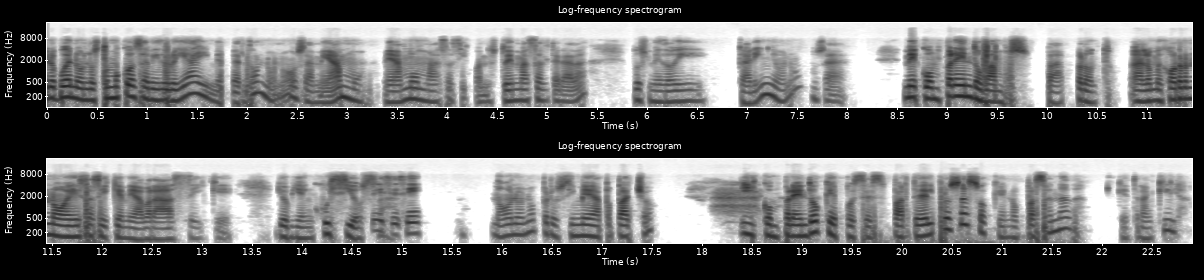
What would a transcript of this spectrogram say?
pero bueno, los tomo con sabiduría y me perdono, ¿no? O sea, me amo, me amo más así. Cuando estoy más alterada, pues me doy cariño, ¿no? O sea, me comprendo, vamos, para pronto. A lo mejor no es así que me abrace y que yo bien juiciosa. Sí, sí, sí. No, no, no, pero sí me apapacho y comprendo que pues es parte del proceso, que no pasa nada, que tranquila.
